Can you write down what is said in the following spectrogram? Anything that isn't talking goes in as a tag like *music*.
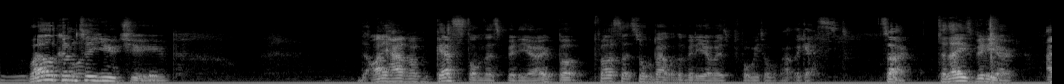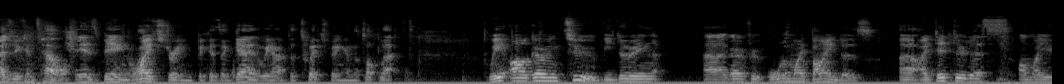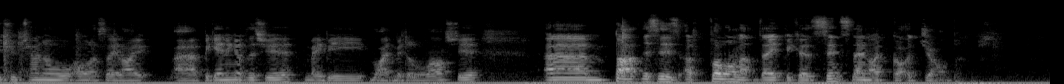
Welcome to YouTube. I have a guest on this video, but first let's talk about what the video is before we talk about the guest. So, today's video, as you can tell, is being live streamed because again we have the Twitch thing in the top left. We are going to be doing, uh, going through all of my binders. Uh, I did do this on my YouTube channel, I want to say like uh, beginning of this year, maybe like middle of last year. Um, but this is a full-on update because since then I've got a job.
